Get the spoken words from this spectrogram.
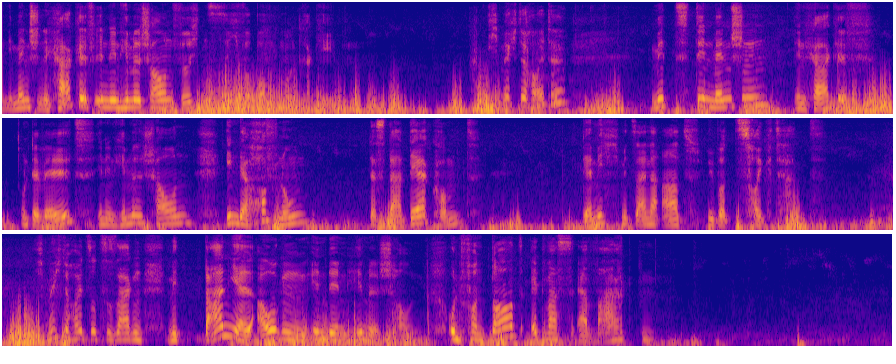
wenn die Menschen in Kharkiv in den Himmel schauen, fürchten sie sich vor Bomben und Raketen. Ich möchte heute mit den Menschen in Kharkiv und der Welt in den Himmel schauen, in der Hoffnung, dass da der kommt, der mich mit seiner Art überzeugt hat. Ich möchte heute sozusagen mit Daniel Augen in den Himmel schauen und von dort etwas erwarten.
